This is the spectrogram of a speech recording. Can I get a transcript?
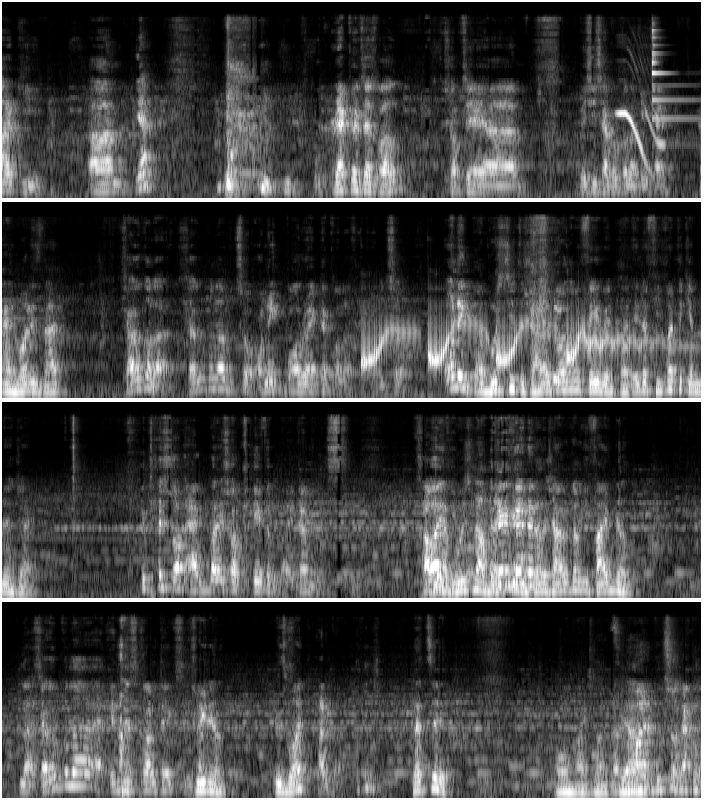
আর কি um, yeah records as well. সবচেয়ে uh, বেশি সাগর কলা কে খায় And what is that? বুঝছ অনেক বড় একটা কলা বুঝছ অনেক বড় বুঝছি তো শাহরুখ খান আমার ফেভারিট বাট এটা ফিফাতে কেমনে যায় সব একবারে সব খেয়ে ফেলবা এটা খাওয়াই বুঝলাম তাহলে শাহরুখ খান কি 5 0 না Shahrukh Khan in this context 3 0 is what? হালকা দ্যাটস ইট ও মাই গড তোমার বুঝছ দেখো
